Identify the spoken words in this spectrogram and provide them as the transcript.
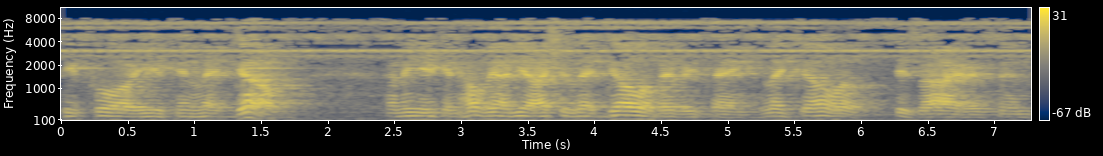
before you can let go. I mean, you can hold the idea, I should let go of everything, let go of desires and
